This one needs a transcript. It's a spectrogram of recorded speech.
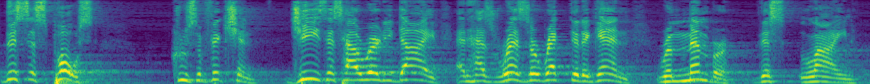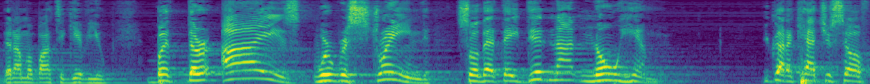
this is post crucifixion. Jesus already died and has resurrected again. Remember this line that I'm about to give you. But their eyes were restrained so that they did not know him. You got to catch yourself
